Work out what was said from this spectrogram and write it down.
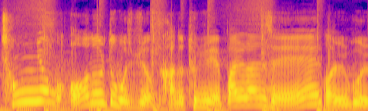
청룡 언월도 보십시오. 관우 특유의 빨간색 얼굴,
